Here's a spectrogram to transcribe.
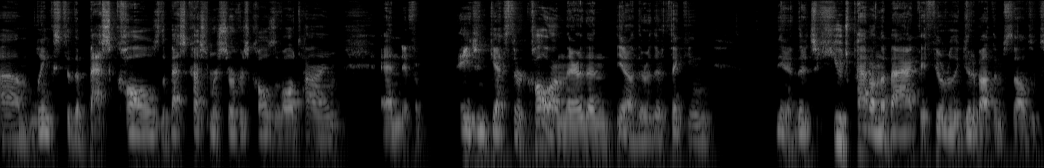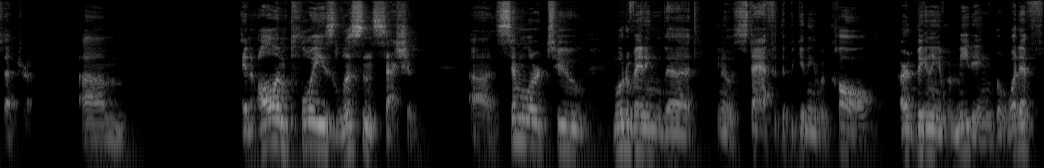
um, links to the best calls, the best customer service calls of all time. And if an agent gets their call on there, then you know they're they're thinking, you know, there's a huge pat on the back. They feel really good about themselves, etc. Um, an all employees listen session, uh, similar to motivating the you know staff at the beginning of a call or beginning of a meeting. But what if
